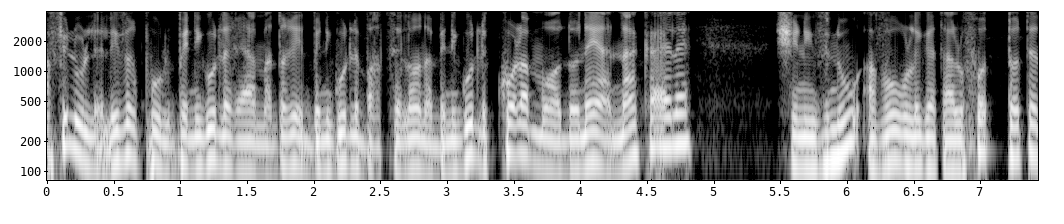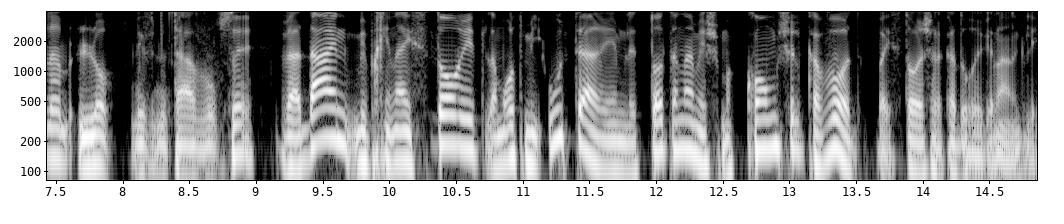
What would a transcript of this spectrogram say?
אפילו לליברפול, בניגוד לריאל מדריד, בניגוד לברצלונה, בניגוד לכל המועדוני הענק האלה, שנבנו עבור ליגת האלופות, טוטנאם לא נבנתה עבור זה. ועדיין, מבחינה היסטורית, למרות מיעוט תארים, לטוטנאם יש מקום של כבוד בהיסטוריה של הכדורגל האנגלי.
